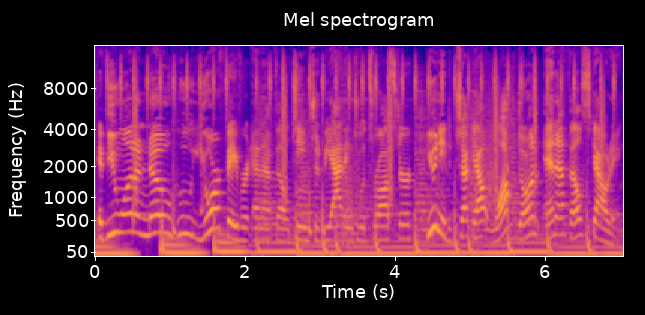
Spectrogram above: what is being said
If you want to know who your favorite NFL team should be adding to its roster, you need to check out Locked On NFL Scouting,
